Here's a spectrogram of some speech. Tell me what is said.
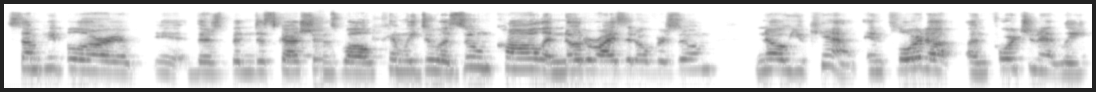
some people are eh, there's been discussions well can we do a zoom call and notarize it over zoom? No you can't. In florida unfortunately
